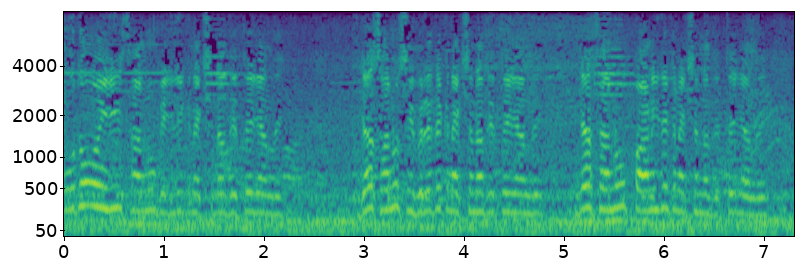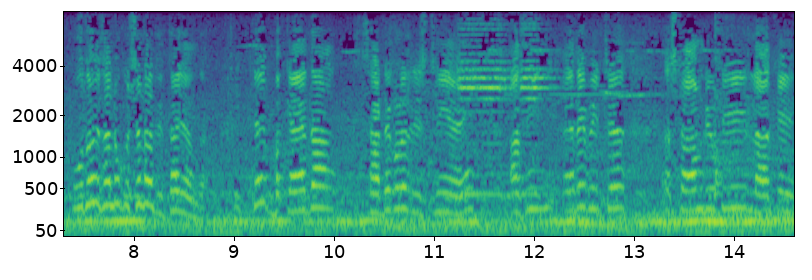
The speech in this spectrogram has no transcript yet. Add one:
ਉਦੋਂ ਹੀ ਸਾਨੂੰ ਬਿਜਲੀ ਕਨੈਕਸ਼ਨਾਂ ਦਿੱਤੇ ਜਾਂਦੇ। ਜਾਂ ਸਾਨੂੰ ਸੀਵਰੇਜ ਦੇ ਕਨੈਕਸ਼ਨ ਨਾ ਦਿੱਤੇ ਜਾਂਦੇ। ਜਾਂ ਸਾਨੂੰ ਪਾਣੀ ਦੇ ਕਨੈਕਸ਼ਨ ਨਾ ਦਿੱਤੇ ਜਾਂਦੇ। ਉਦੋਂ ਹੀ ਸਾਨੂੰ ਕੁਛ ਨਾ ਦਿੱਤਾ ਜਾਂਦਾ। ਤੇ ਬਕਾਇਦਾ ਸਾਡੇ ਕੋਲ ਰਜਿਸਟਰੀਆਂ ਹੈ ਅਸੀਂ ਇਹਦੇ ਵਿੱਚ ਸਟਾਮ ਡਿਊਟੀ ਲਾ ਕੇ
